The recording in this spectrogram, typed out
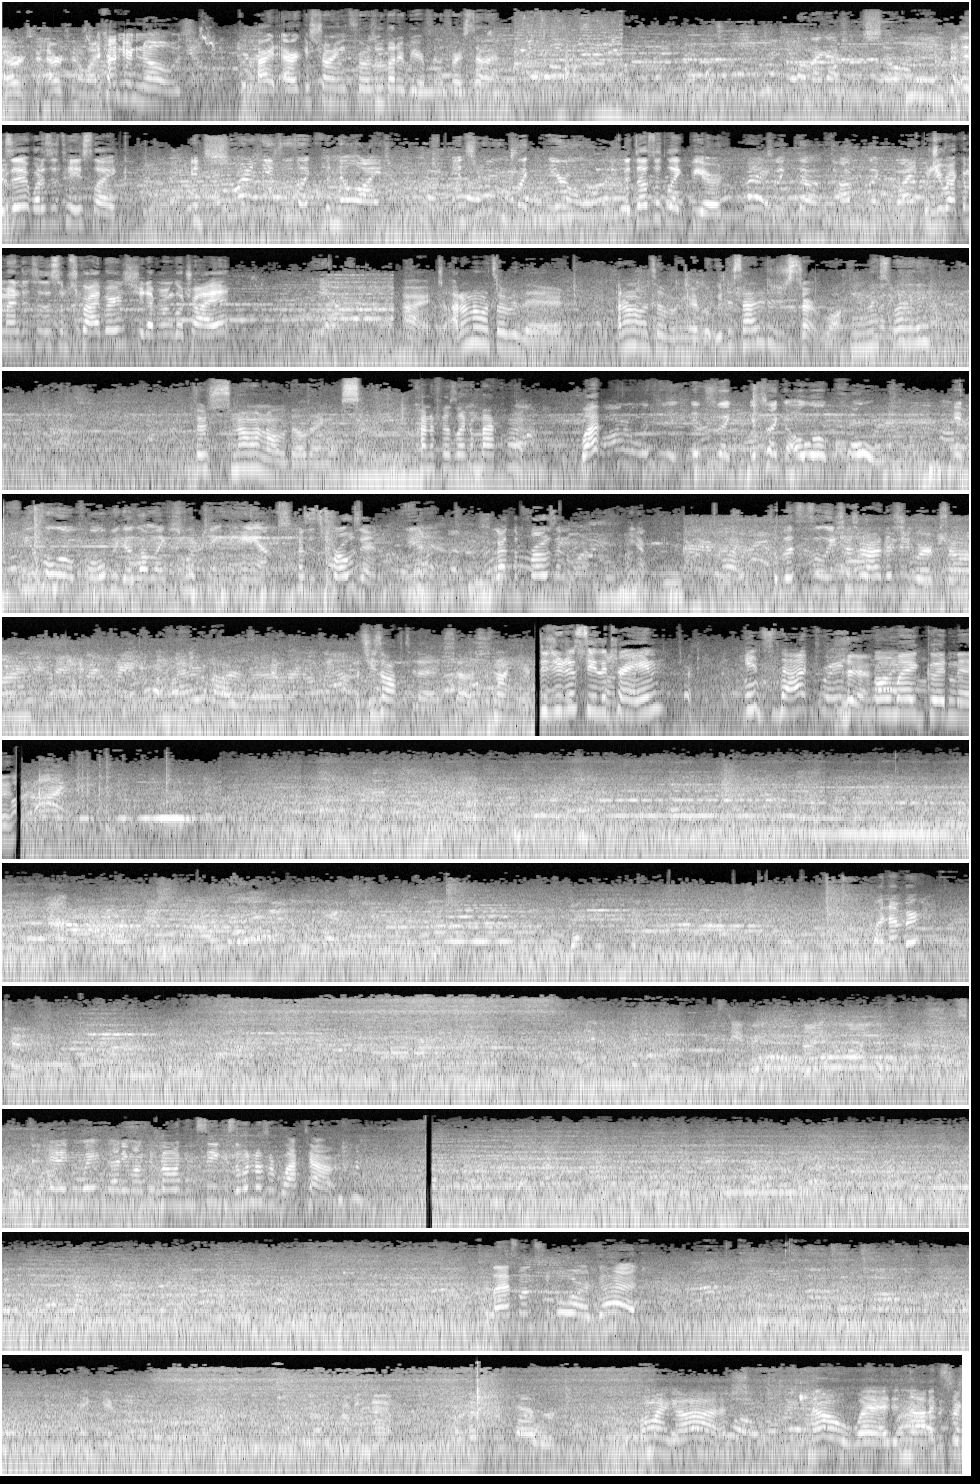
Eric's, Eric's gonna like It's on your nose. All right, Eric is trying frozen butterbeer for the first time. Oh my gosh, it's so good. Is it? What does it taste like? It sort of tastes like vanilla ice cream. It sort of looks like beer a little bit. It does look like beer. It's like the top is like white. Would you recommend it to the subscribers? Should everyone go try it? Yeah. All right, so I don't know what's over there. I don't know what's over here, but we decided to just start walking this way. There's snow in all the buildings. Kind of feels like I'm back home. What? It's like it's like a little cold. It feels a little cold because I'm like switching hands. Because it's frozen. Yeah. We got the frozen one. Yeah. So this is Alicia's ride that she works on in Harry Potter. But she's off today, so she's not here. Did you just see the train? It's that train. Yeah. Oh my goodness.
